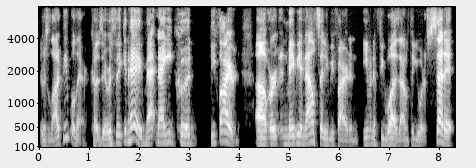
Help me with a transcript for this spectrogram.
there was a lot of people there because they were thinking, hey, Matt Nagy could be fired uh, or maybe announce that he'd be fired. And even if he was, I don't think he would have said it.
